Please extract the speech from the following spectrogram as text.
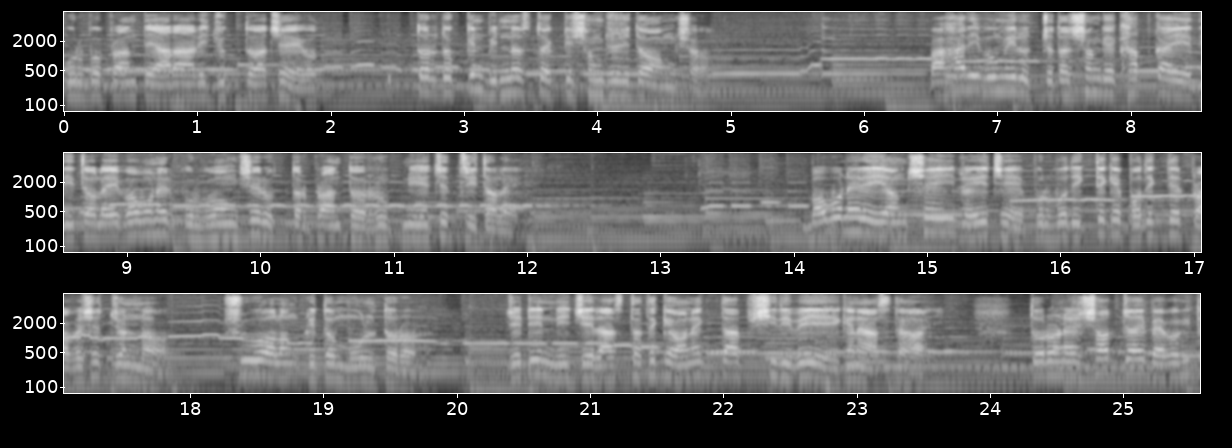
পূর্ব প্রান্তে আড়াআড়ি যুক্ত আছে। উত্তর দক্ষিণ বিন্যস্ত একটি সংযোজিত অংশ। পাহাড়ি ভূমির উচ্চতার সঙ্গে খাপ খাইয়ে দ্বিতলে ভবনের পূর্ব অংশের উত্তর প্রান্ত রূপ নিয়েছে ত্রিতলে। ভবনের এই অংশেই রয়েছে পূর্ব দিক থেকে পথিকদের প্রবেশের জন্য সুঅলঙ্কৃত মূল তোরণ, যেটি নিচে রাস্তা থেকে অনেক ধাপ সিঁড়ি বেয়ে এখানে আসতে হয়। তোরণের সজ্জায় ব্যবহৃত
